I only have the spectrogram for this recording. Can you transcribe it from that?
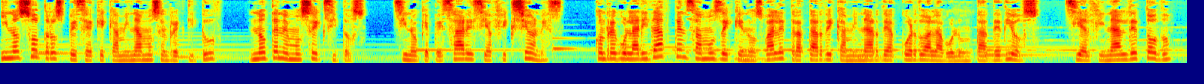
y nosotros pese a que caminamos en rectitud, no tenemos éxitos, sino que pesares y aflicciones, con regularidad pensamos de que nos vale tratar de caminar de acuerdo a la voluntad de Dios, si al final de todo,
